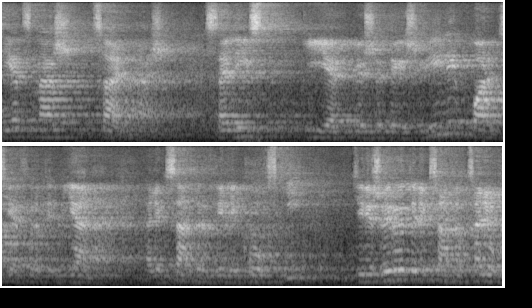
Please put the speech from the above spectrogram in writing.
Отец наш, царь наш, солист Гия Бешетеишвили, партия фортепиано Александр Великовский, дирижирует Александр Царюк.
